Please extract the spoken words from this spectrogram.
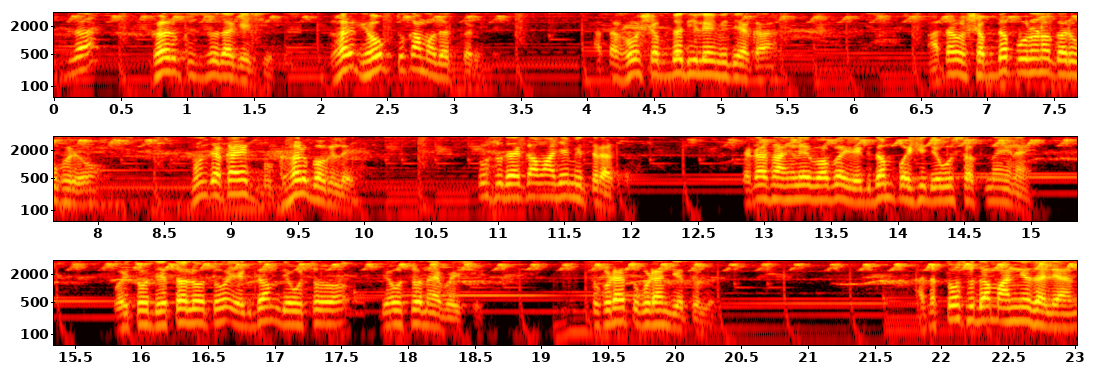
तुझा घर सुद्धा घेशील. घर घेऊक तुका मदत करते आता हो शब्द दिले मी त्याका. आता शब्द पूर्ण करू खयो हो. म्हणून त्याका एक घर बघले. तो सुद्धा एका माझ्या मित्राचं. त्याका सांगले बाबा एकदम पैसे देऊ शकत नाही. वय तो देतलो तो एकदम देवचो देवचो नाही पैसे. तुकड्या तुकड्यान देतलो. आता तो सुद्धा मान्य झाल्यान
